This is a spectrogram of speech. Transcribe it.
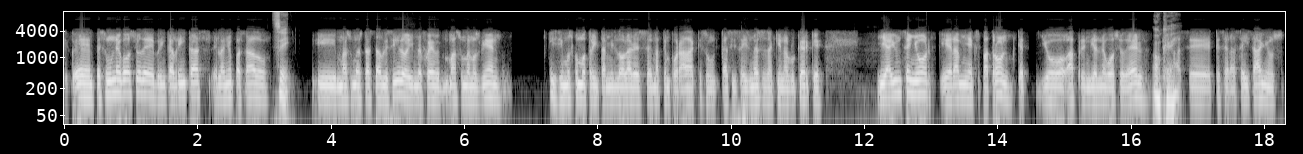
Eh, empecé un negocio de brincabrincas el año pasado sí, y más o menos está establecido y me fue más o menos bien. Hicimos como 30 mil dólares en la temporada, que son casi seis meses aquí en Albuquerque. Y hay un señor que era mi ex patrón, que yo aprendí el negocio de él hace, que será seis años,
